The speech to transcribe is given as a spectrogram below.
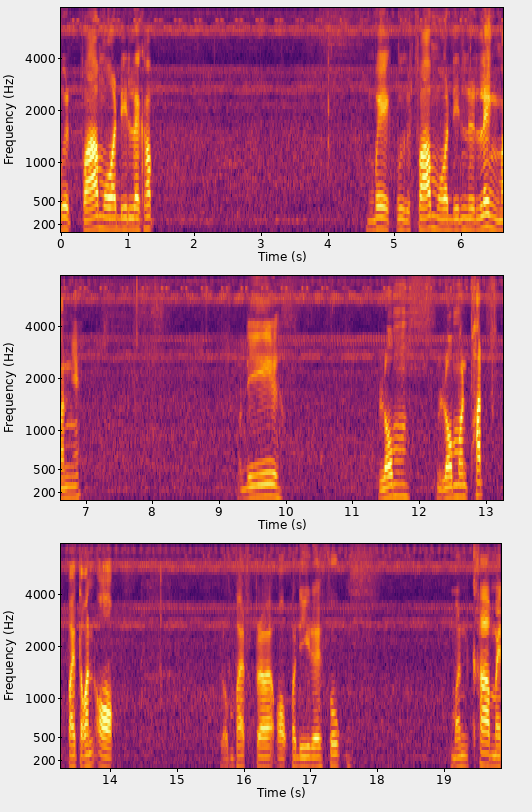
มืดฟ้ามัวดินเลยครับ เมฆมืดฟ้ามัวดินเลยเร่งมันเนี้ยพอดีลมลมมันพัดไปตอนออก ลมพัดไปออกพอดีเลยฟุก มันข้ามแม่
